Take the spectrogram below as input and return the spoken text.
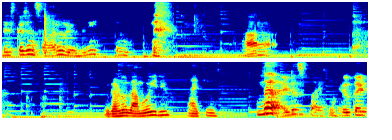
ડિસ્કશન સારું રહ્યું નહીં? હા. ઘણું લાંબુ આઈ થિંક ના ઇટ ઇઝ ફાઇન એવું કઈ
